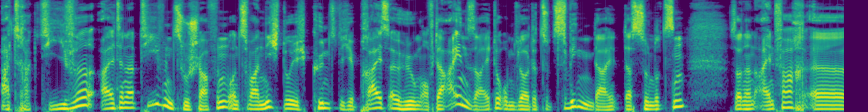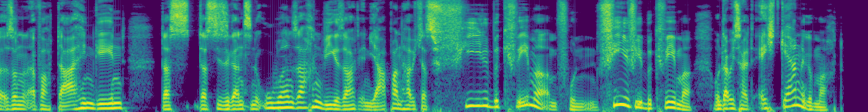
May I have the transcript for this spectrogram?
attraktive Alternativen zu schaffen und zwar nicht durch künstliche Preiserhöhung auf der einen Seite, um die Leute zu zwingen, da, das zu nutzen, sondern einfach, äh, sondern einfach dahingehend, dass, dass diese ganzen U-Bahn-Sachen, wie gesagt, in Japan habe ich das viel bequemer empfunden, viel viel bequemer und da habe ich es halt echt gerne gemacht.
